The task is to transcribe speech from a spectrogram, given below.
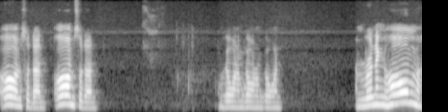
Oh, I'm so done. Oh, I'm so done. I'm going, I'm going, I'm going. I'm running home.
